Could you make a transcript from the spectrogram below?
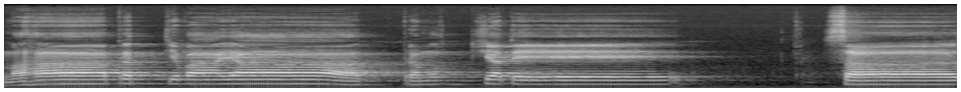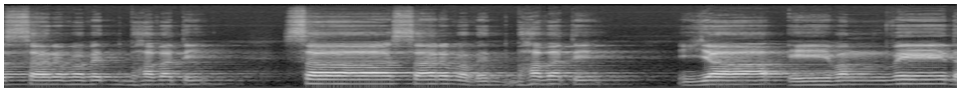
महाप्रत्यवायात् प्रमुच्यते। स सर्वविद्भवति स सर्वविद्भवति। य एवं वेद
